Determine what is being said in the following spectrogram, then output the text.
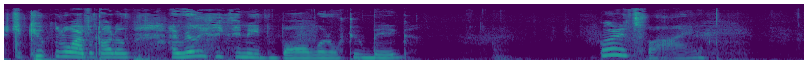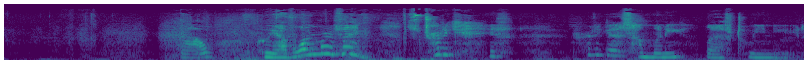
It's a cute little avocado. I really think they made the ball a little too big, but it's fine. Now we have one more thing. So try to try to guess how many left we need.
